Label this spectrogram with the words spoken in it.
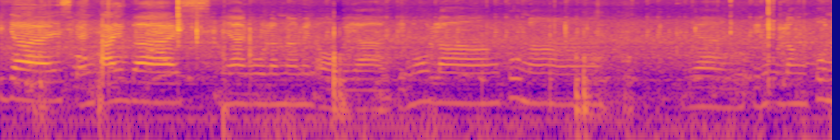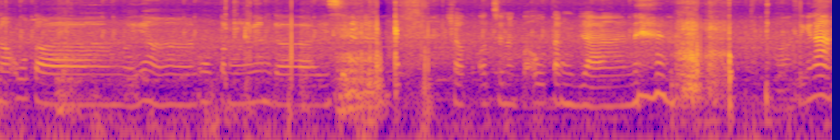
Hi guys, kain tayo guys. Ayan, ulam namin. Oh, ayan, tinulang tuna. Ayan, tinulang tuna utang. Ayan, utang lang yan guys. Shout out sa nagpa-utang dyan. oh, sige na.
